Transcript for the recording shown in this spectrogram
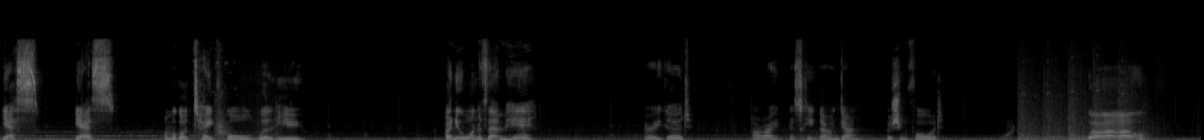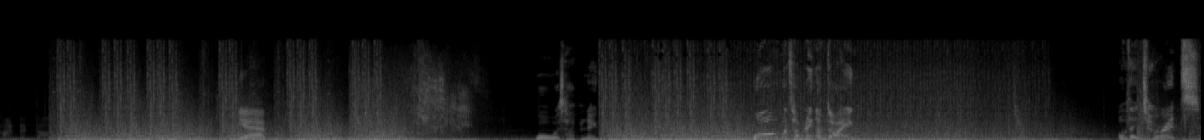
Yes. Yes. Oh my god, take all, will you? Only one of them here? Very good. Alright, let's keep going, gang. Pushing forward. Whoa! Yep. Whoa, what's happening? Whoa, what's happening? I'm dying. Oh, they're turrets?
